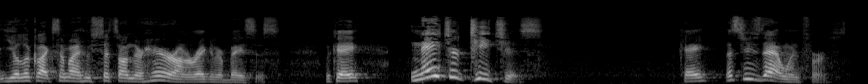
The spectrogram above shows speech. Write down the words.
You'll look like somebody who sits on their hair on a regular basis. Okay? Nature teaches. Okay? Let's use that one first.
